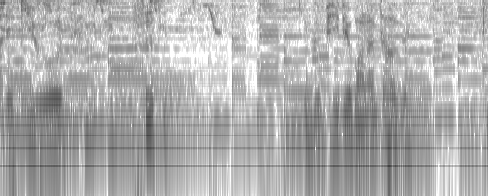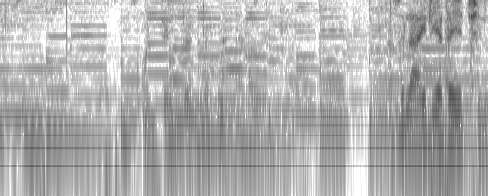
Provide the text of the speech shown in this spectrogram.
আরে কি রোদ। কিন্তু ভিডিও বানাতে হবে। কন্টেন্ট তো একটা করতে হবে। আসলে আইডিয়াটা এই ছিল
